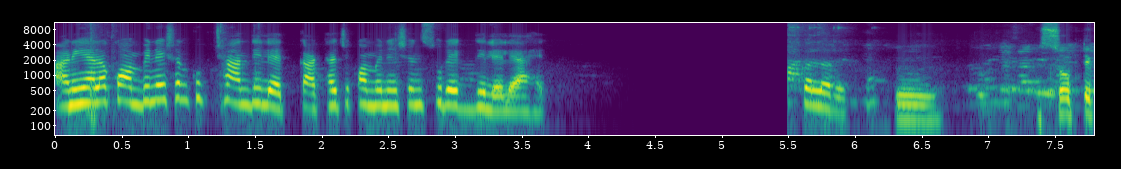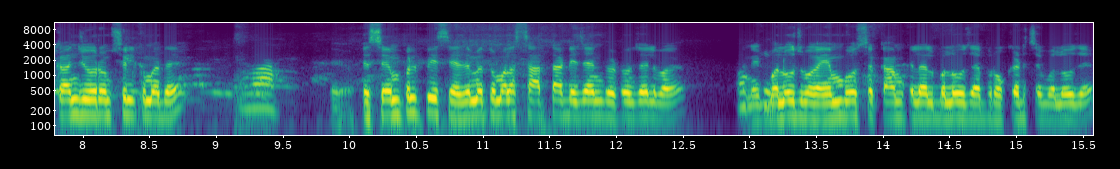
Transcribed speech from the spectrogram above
आणि याला कॉम्बिनेशन खूप छान दिले आहेत. काठाचे कॉम्बिनेशन सुरेख दिलेले आहेत. कलर आहेत सॉफ्ट कांजीवरम सिल्कमध्ये वा हे सॅम्पल पीस आहे. तुम्हाला सात आठ डिझाईन भेटून जाईल बघा. आणि ओके. ब्लाऊज बघा एम्बोचं काम केलेलं ब्लाऊज आहे ब्रोकेडचं ब्लाऊज आहे.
